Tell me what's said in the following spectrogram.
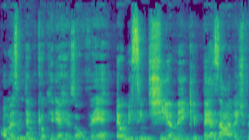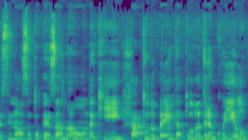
ao mesmo tempo que eu queria resolver, eu me sentia meio que pesada. Tipo assim, nossa, tô pesando a onda aqui, tá tudo bem, tá tudo tranquilo,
